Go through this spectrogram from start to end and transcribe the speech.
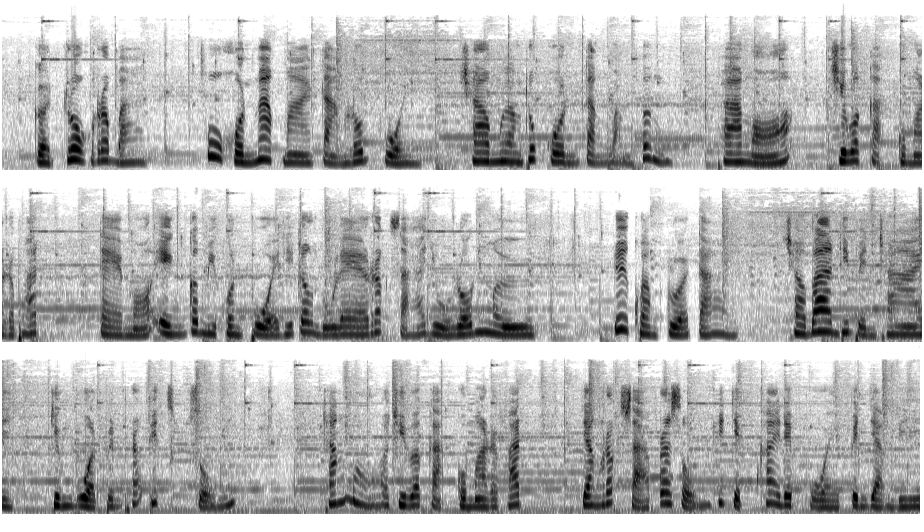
ตเกิดโรคระบาด ผู้คนมากมายต่างล้มป่วย ชาวเมืองทุกคนต่างหวังพึ่ง พาหมอ ชิวกะกุมารพัฒน์แต่หมอเองก็มีคนป่วยที่ต้องดูแลรักษาอยู่ล้นมือ ด้วยความกลัวตาย ชาวบ้านที่เป็นชาย จึงบวชเป็นพระภิกษุสงฆ์ทั้งหมอชีวกะกุมารพัฒน์ยังรักษาพระสงฆ์ที่เจ็บไข้ได้ป่วยเป็นอย่างดี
